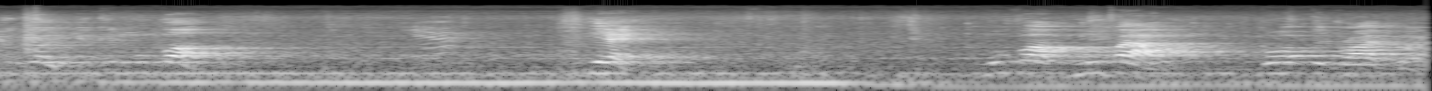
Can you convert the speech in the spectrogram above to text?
You good? You can move up. Yeah? Yeah. Move up, move out. Go up the driveway.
